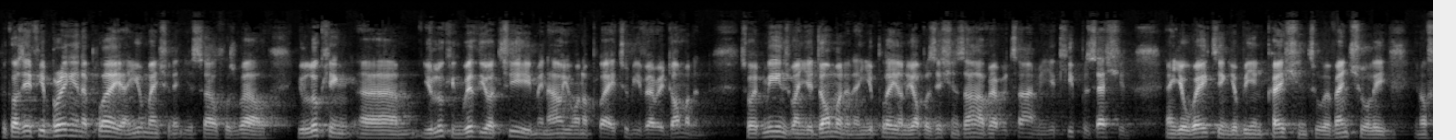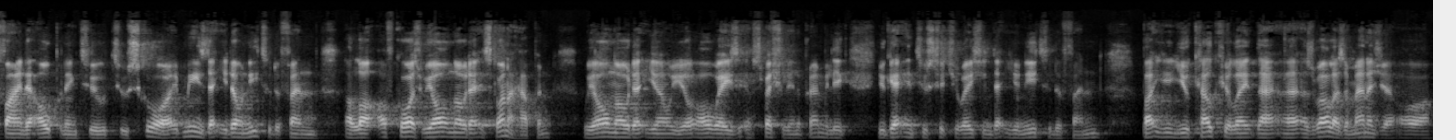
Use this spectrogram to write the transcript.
Because if you bring in a player, and you mentioned it yourself as well, you're looking um, you're looking with your team and how you want to play to be very dominant. So it means when you're dominant and you play on the opposition's half every time, and you keep possession, and you're waiting, you're being patient to eventually you know find an opening to to score. It means that you don't need to defend a lot. Of course, we all know that it's going to happen. We all know that you know you always, especially in the Premier League, you get into situations that you need to defend, but you, you calculate that uh, as well as a manager or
